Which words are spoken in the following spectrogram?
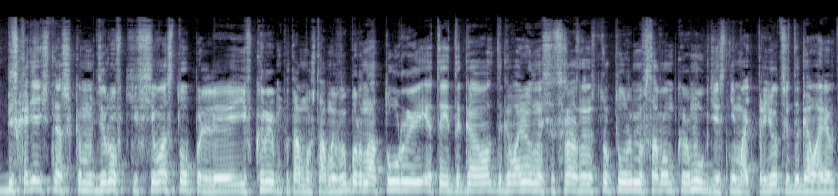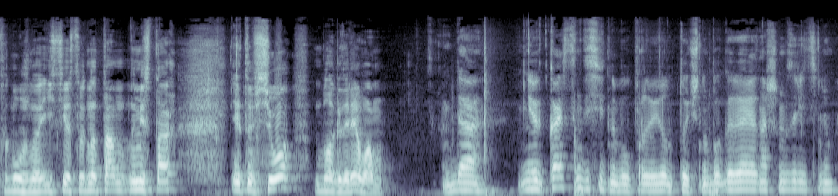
бесконечные наши командировки в Севастополь и в Крым, потому что там и выбор натуры, это и договор- договоренности с разными структурами в самом Крыму, где снимать придется и договариваться нужно, естественно, там на местах. Это все благодаря вам. Да. Кастинг действительно был проведен точно благодаря нашим зрителям.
